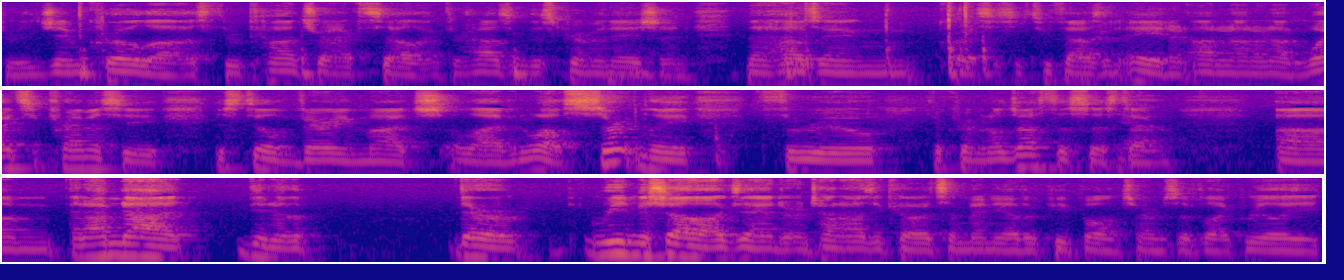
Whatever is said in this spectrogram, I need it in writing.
through the Jim Crow laws, through contract selling, through housing discrimination, the housing crisis of 2008, and on and on and on. White supremacy is still very much alive and well, certainly through the criminal justice system. Yeah. Um, and I'm not, you know, the there are read Michelle Alexander and Ta-Nehisi Coates and many other people in terms of like really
